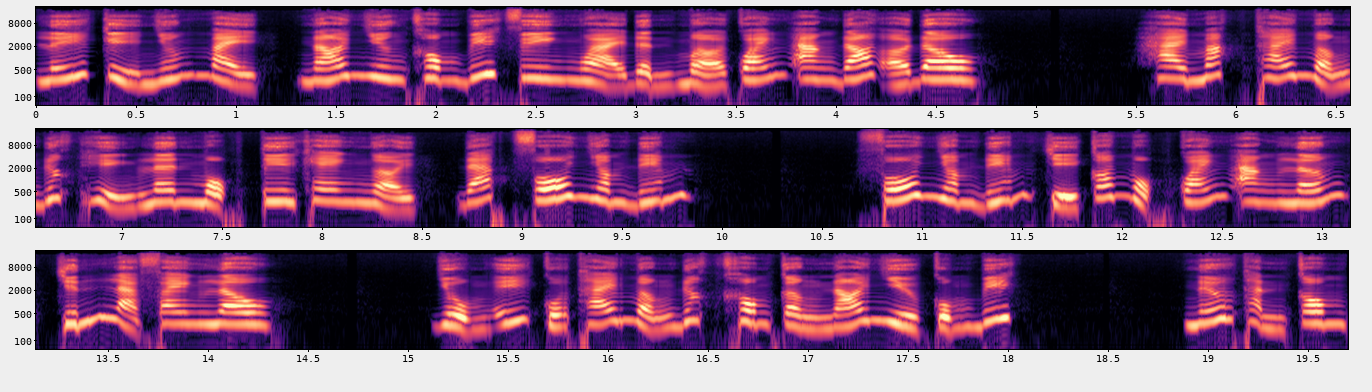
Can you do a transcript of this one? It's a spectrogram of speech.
Lý Kỳ nhướng mày, nói nhưng không biết viên ngoại định mở quán ăn đó ở đâu. Hai mắt Thái Mẫn Đức hiện lên một tia khen ngợi, đáp phố Nhâm Điếm. Phố Nhâm Điếm chỉ có một quán ăn lớn, chính là Phan Lâu. Dụng ý của Thái Mẫn Đức không cần nói nhiều cũng biết. Nếu thành công,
